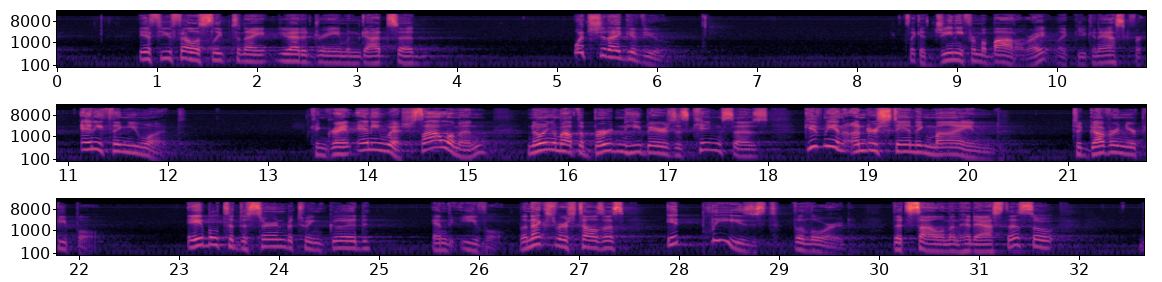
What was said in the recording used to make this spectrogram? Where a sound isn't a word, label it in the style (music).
if you fell asleep tonight, you had a dream, and God said, What should I give you? It's like a genie from a bottle, right? Like you can ask for anything you want, can grant any wish. Solomon, knowing about the burden he bears as king, says, Give me an understanding mind to govern your people, able to discern between good and evil. The next verse tells us it pleased the Lord that Solomon had asked this. So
